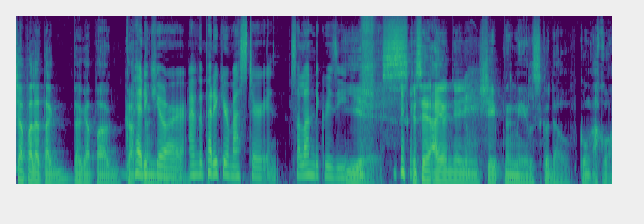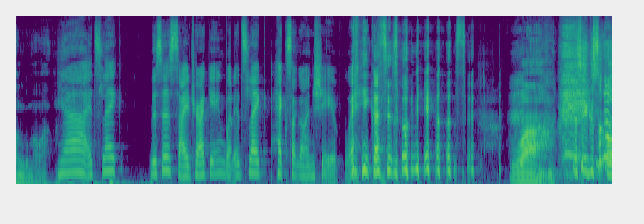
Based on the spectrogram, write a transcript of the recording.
Siya pala tag, tagapag-cut ng- pedicure. I'm the pedicure master in Salon de Crizzy. Yes. Kasi ayaw niya yung shape ng nails ko daw kung ako ang gumawa. Yeah, it's like this is sidetracking, but it's like hexagon shape when he cuts his own nails. Wow. Kasi gusto ko,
